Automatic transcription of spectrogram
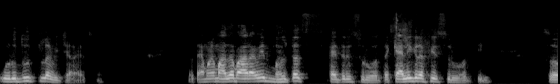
उर्दूतलं विचारायचो. त्यामुळे माझं बारावीत भलतच काहीतरी सुरू होतं. कॅलिग्राफी सुरू होती. सो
